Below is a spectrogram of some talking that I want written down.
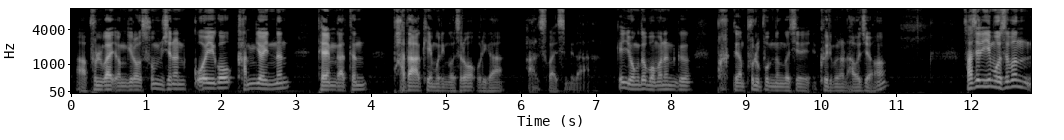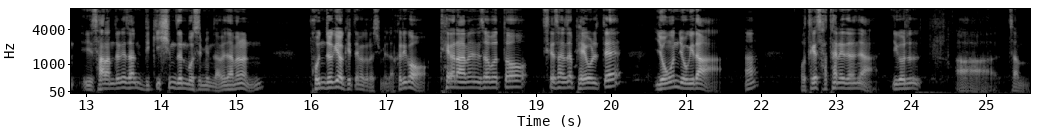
아, 불과 연기로 숨쉬는 꼬이고 감겨 있는 뱀 같은 바다 괴물인 것으로 우리가 알 수가 있습니다. 그 용도 보면은 그막 그냥 불을 뿜는 것이 그림으로 나오죠. 사실 이 모습은 이 사람들에게 잘 믿기 힘든 모습입니다. 왜냐하면 본 적이 없기 때문에 그렇습니다. 그리고 태어나면서부터 세상에서 배울 때 용은 용이다. 어? 떻게 사탄이 되느냐? 이것을 아, 참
